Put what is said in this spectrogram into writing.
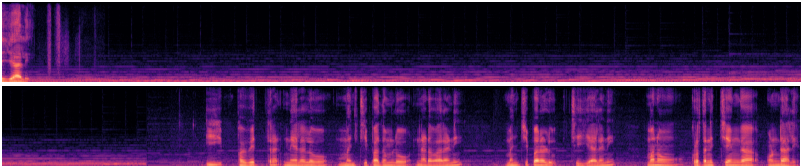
చెయ్యాలి. ఈ పవిత్ర నెలలో మంచి పదంలో నడవాలని మంచి పనులు చెయ్యాలని మనం కృతనిశ్చయంగా ఉండాలి.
